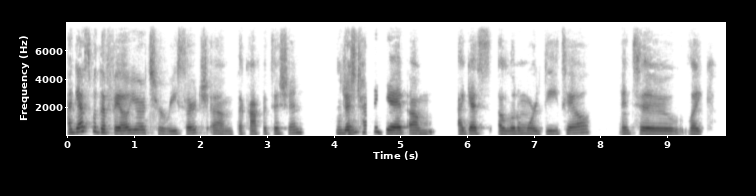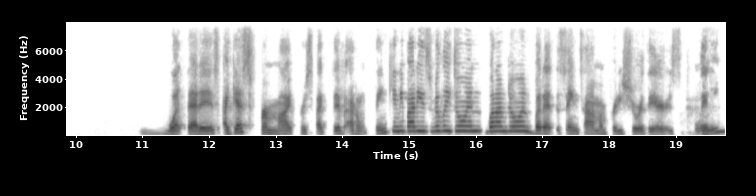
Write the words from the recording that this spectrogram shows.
I guess with the failure to research um, the competition, mm-hmm. just trying to get, um, I guess, a little more detail into like what that is. I guess from my perspective, I don't think anybody's really doing what I'm doing, but at the same time, I'm pretty sure there's plenty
